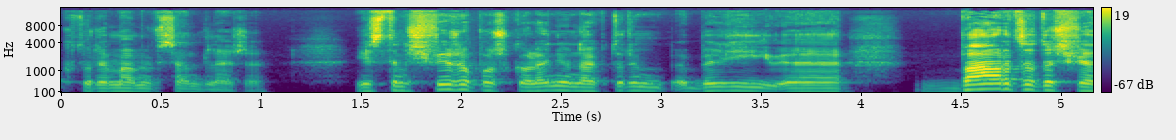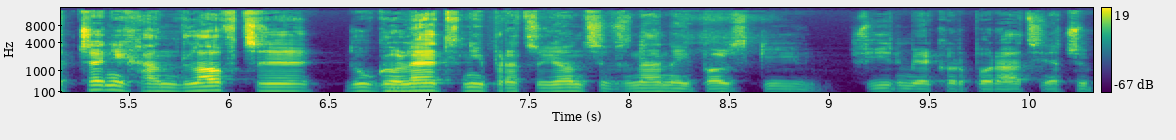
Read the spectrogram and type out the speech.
które mamy w Sandlerze. Jestem świeżo po szkoleniu, na którym byli e, bardzo doświadczeni handlowcy, długoletni, pracujący w znanej polskiej firmie, korporacji, znaczy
